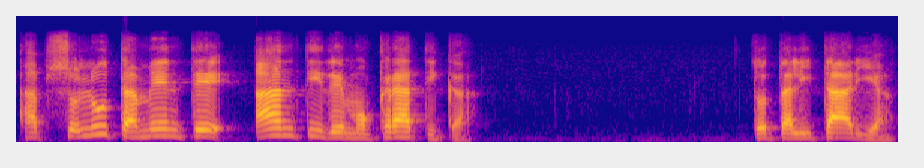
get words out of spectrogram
absolutamente antidemocrática totalitaria.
